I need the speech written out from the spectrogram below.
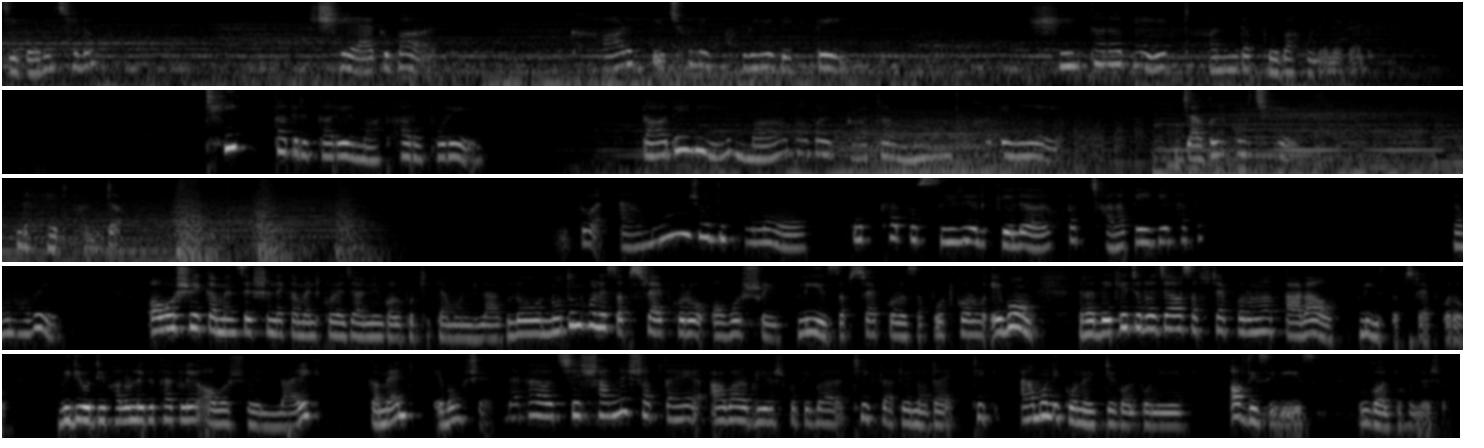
যে বড় ছিল, সে একবার ঘাড় পেছনে ঘুরিয়ে দেখতেই শিরতারা বেয়ে ঠান্ডা প্রবাহ নেমে গেল। তাদের গাড়ির মাথার উপরে। তাদেরই মা বাবার কাটা মুন্ডু হাতে নিয়ে জাগল করছে তো এমন যদি কোনো কুখ্যাত সিরিয়াল কিলার হঠাৎ ছাড়া পেয়ে গিয়ে থাকে? কেমন হবে? অবশ্যই কমেন্ট সেকশনে কমেন্ট করে জানিয়ে গল্পটি কেমন লাগল। নতুন হলে সাবস্ক্রাইব করো, অবশ্যই প্লিজ সাবস্ক্রাইব করো সাপোর্ট করো এবং যারা দেখে চলে যাও সাবস্ক্রাইব করো না, তারাও প্লিজ সাবস্ক্রাইব করো। ভিডিওটি ভালো লেগে থাকলে অবশ্যই লাইক কমেন্ট এবং শেয়ার দেখা হচ্ছে সামনের সপ্তাহে আবার বৃহস্পতিবার ঠিক রাত্রি নটায়, ঠিক এমনই কোনো একটি গল্প নিয়ে অফ দি সিরিজ গল্প হলো সত্যি।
